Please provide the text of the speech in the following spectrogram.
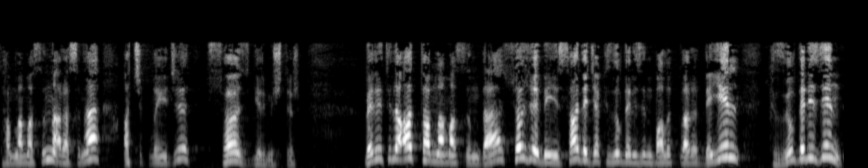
tamlamasının arasına açıklayıcı söz girmiştir. Belirtili ad tamlamasında söz öbeği sadece Kızıldeniz'in balıkları değil, Kızıldeniz'in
